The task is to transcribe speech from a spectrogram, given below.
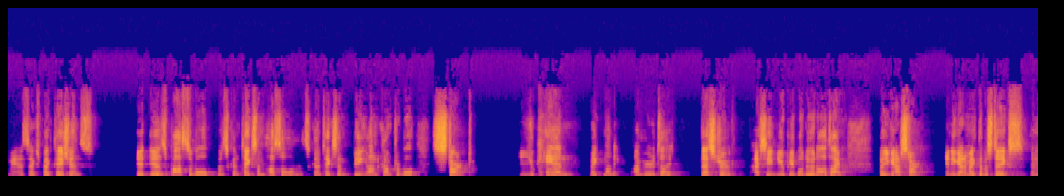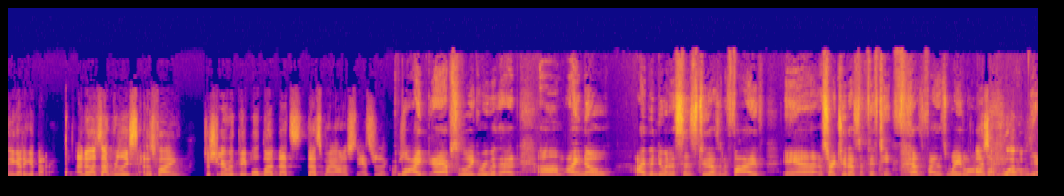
Manage expectations. It is possible, but it's going to take some hustle. It's going to take some being uncomfortable. Start. You can make money. I'm here to tell you. That's true. I see new people do it all the time, but you got to start and you got to make the mistakes and you got to get better. I know that's not really satisfying to share with people, but that's that's my honest answer to that question. Well, I, I absolutely agree with that. Um, I know I've been doing this since 2005 and sorry 2015 2005 that's way longer I was like whoa yeah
